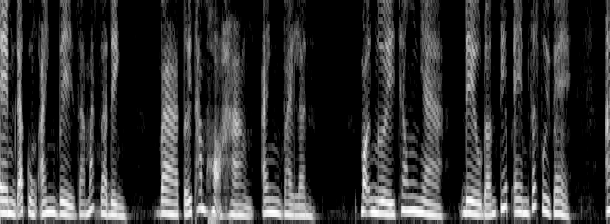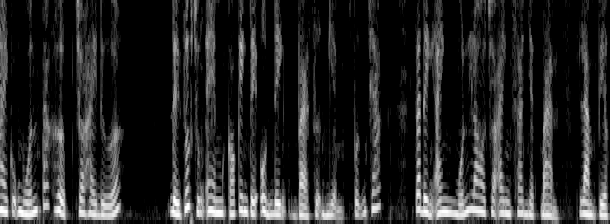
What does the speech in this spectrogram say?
Em đã cùng anh về ra mắt gia đình và tới thăm họ hàng anh vài lần. Mọi người trong nhà đều đón tiếp em rất vui vẻ, ai cũng muốn tác hợp cho hai đứa. Để giúp chúng em có kinh tế ổn định và sự nghiệp vững chắc, gia đình anh muốn lo cho anh sang Nhật Bản làm việc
